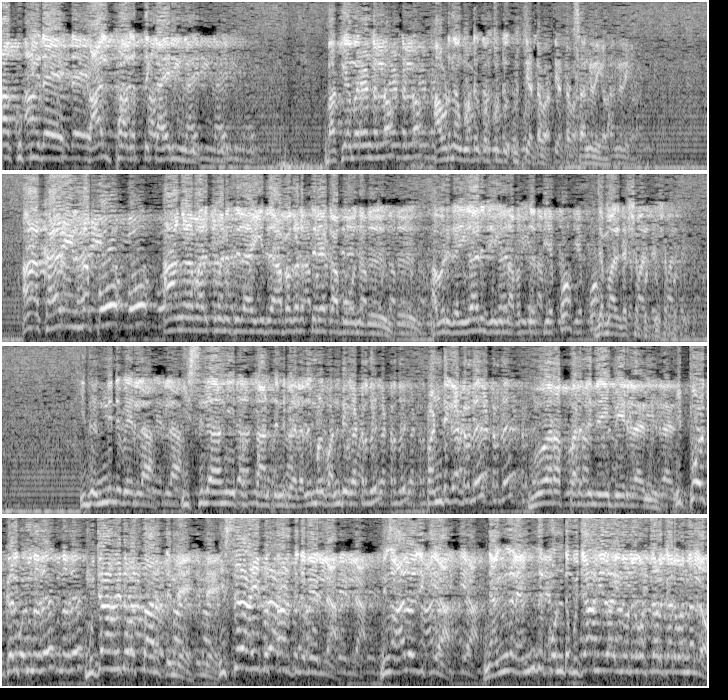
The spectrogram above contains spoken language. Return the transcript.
ആ കുട്ടിയുടെ കാൽഭാഗത്ത് കയറി ബാക്കി ഞാൻ പറയണ്ടല്ലോ? അവിടുന്ന് അങ്ങോട്ട് കുറച്ച് വൃത്തിയട്ട സംഗതികൾ ആ കയറി ഇരുന്നപ്പോ ആങ്ങളമാർക്ക് മനസ്സിലായി ഇത് അപകടത്തിലേക്കാ പോകുന്നത്. അവർ കൈകാര്യം ചെയ്യുന്ന അവസ്ഥ എത്തിയപ്പോ ജമാൽ രക്ഷപ്പെട്ടു. ഇത് എന്തിന്റെ പേരില? ഇസ്ലാഹി പ്രസ്ഥാനത്തിന്റെ പേരില. നമ്മൾ പണ്ട് കേട്ടത്? പണ്ട് കേട്ടത്? വേറെ പലതിന്റെയും പേരിലായിരുന്നു. ഇപ്പോൾ കേൾക്കുന്നത് മുജാഹിദ് പ്രസ്ഥാനത്തിന്റെ ഇസ്ലാഹി പ്രസ്ഥാനത്തിന്റെ പേരില. നിങ്ങൾ ആലോചിക്കുക. ഞങ്ങൾ എന്ത് കൊണ്ട് മുജാഹിദായി എന്ന് കുറച്ച് ആൾക്കാർ വന്നല്ലോ.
